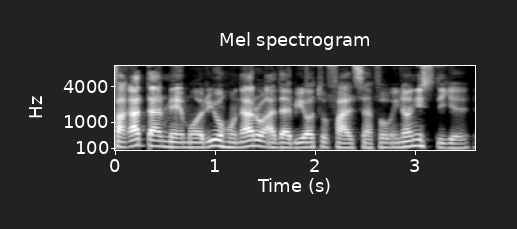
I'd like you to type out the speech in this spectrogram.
فقط در معماری و هنر و ادبیات و فلسفه و اینا نیست دیگه.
